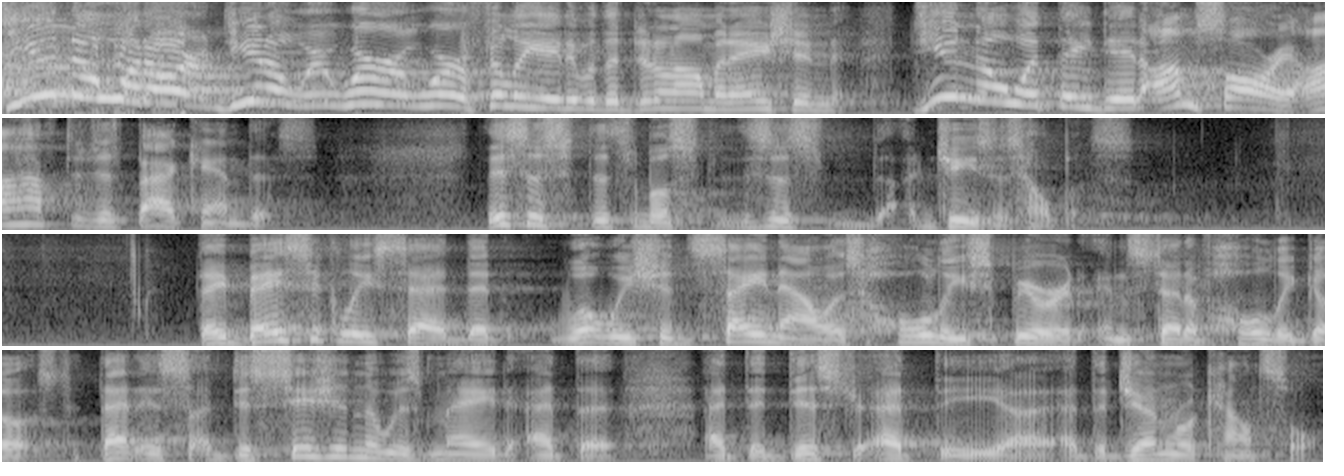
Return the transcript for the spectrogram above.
Do you know what our, do you know, we're, we're, we're affiliated with a denomination. Do you know what they did? I'm sorry, I have to just backhand this. This is, this is most, this is, Jesus help us. They basically said that what we should say now is Holy Spirit instead of Holy Ghost. That is a decision that was made at the, at the, at the, uh, at the General Council.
